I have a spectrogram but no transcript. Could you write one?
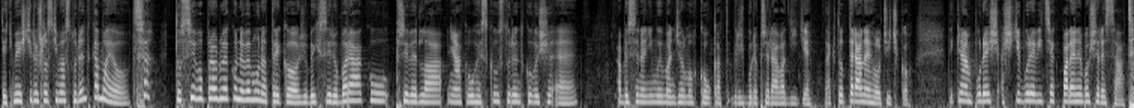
Teď mi ještě došlo s těma studentkama, jo. Co? To si opravdu jako nevemu na triko, že bych si do baráku přivedla nějakou hezkou studentku VŠE, aby se na ní můj manžel mohl koukat, když bude předávat dítě. Tak to teda ne, holčičko. Ty k nám půjdeš, až ti bude víc jak pade nebo 60.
